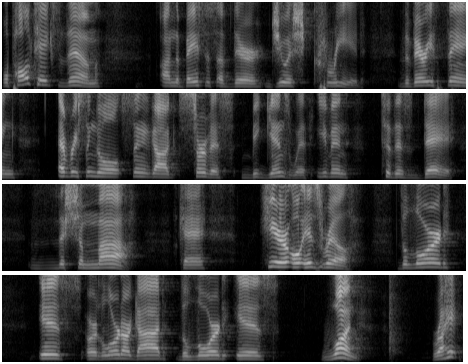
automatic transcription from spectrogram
Well, Paul takes them on the basis of their Jewish creed, the very thing every single synagogue service begins with, even to this day. The Shema. Okay? Hear, O Israel, the Lord is, or the Lord our God, the Lord is one. Right?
